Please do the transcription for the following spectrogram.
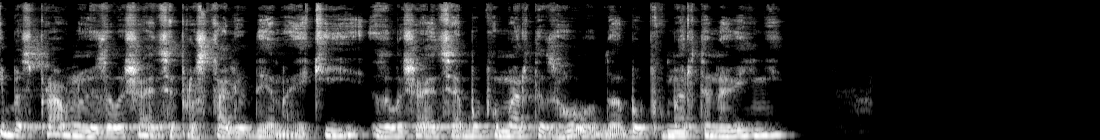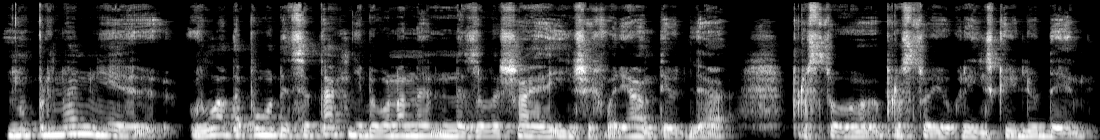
І безправною залишається проста людина, якій залишається або померти з голоду, або померти на війні. Ну, принаймні, влада поводиться так, ніби вона не не залишає інших варіантів для простого, простої української людини.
